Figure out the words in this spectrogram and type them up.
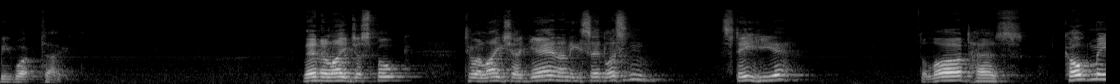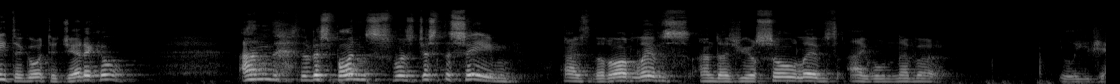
be worked out. Then Elijah spoke to Elisha again and he said, Listen, stay here. The Lord has called me to go to Jericho. And the response was just the same as the Lord lives and as your soul lives, I will never leave you.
